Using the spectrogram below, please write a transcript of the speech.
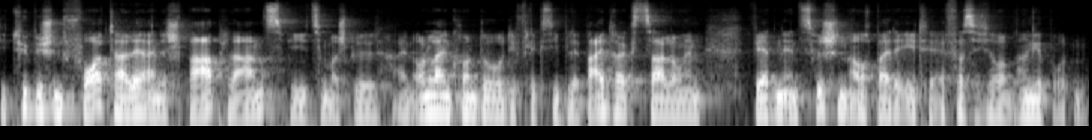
Die typischen Vorteile eines Sparplans, wie zum Beispiel ein Online-Konto, die flexible Beitragszahlungen, werden inzwischen auch bei der ETF-Versicherung angeboten.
